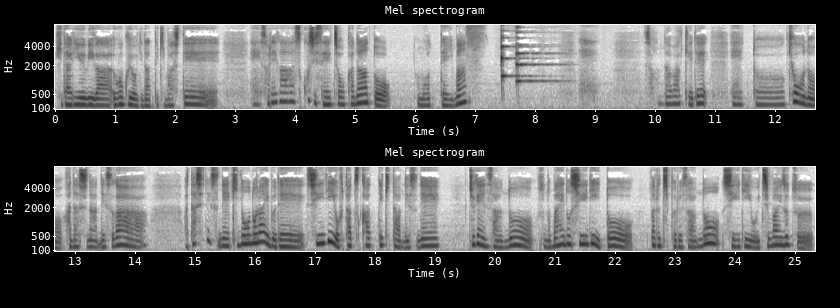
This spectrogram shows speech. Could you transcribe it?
左指が動くようになってきまして、えー、それが少し成長かなと思っています。そんなわけで、えっ、ー、と、今日の話なんですが、私ですね、昨日のライブで CD を2つ買ってきたんですね。ジュゲンさんのその前の CD とマルチプルさんの CD を1枚ずつ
